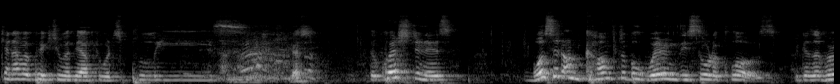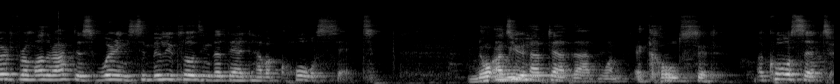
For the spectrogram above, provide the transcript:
Can I have a picture with you afterwards, please? Yes. The question is, was it uncomfortable wearing these sort of clothes? Because I've heard from other actors wearing similar clothing that they had to have a corset. No, Did I mean, you have to have that one? a corset. A corset.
